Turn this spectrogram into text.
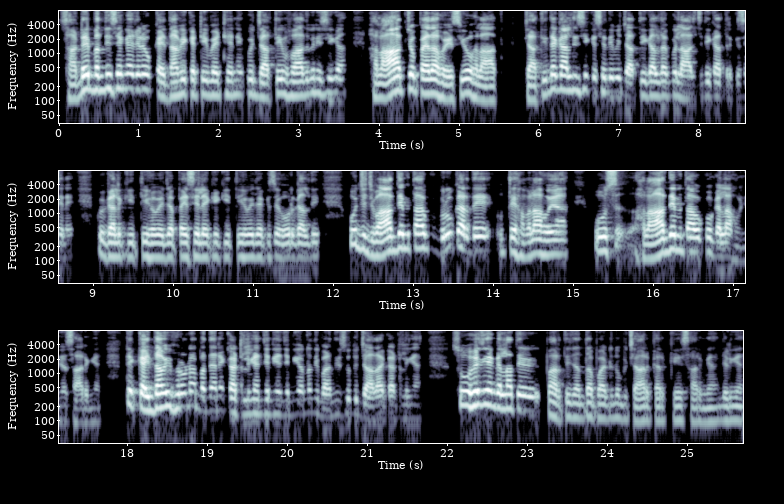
ਸਾਡੇ ਬੰਦੀ ਸਿੰਘ ਜਿਹੜੇ ਉਹ ਕੈਦਾਂ ਵੀ ਕੱਟੀ ਬੈਠੇ ਨੇ ਕੋਈ ਜਾਤੀ ਵਿਵਾਦ ਵੀ ਨਹੀਂ ਸੀਗਾ। ਹਾਲਾਤ ਜੋ ਪੈਦਾ ਹੋਏ ਸੀ ਉਹ ਹਾਲਾਤ। ਜਾਤੀ ਦਾ ਗੱਲ ਨਹੀਂ ਸੀ ਕਿਸੇ ਦੀ ਵੀ, ਜਾਤੀ ਗੱਲ ਦਾ ਕੋਈ ਲਾਲਚ ਦੀ ਖਾਤਰ ਕਿਸੇ ਨੇ ਕੋਈ ਗੱਲ ਕੀਤੀ ਹੋਵੇ ਜਾਂ ਪੈਸੇ ਲੈ ਕੇ ਕੀਤੀ ਹੋਵੇ ਜਾਂ ਕਿਸੇ ਹੋਰ ਗੱਲ ਦੀ। ਉਹ ਜਜ਼ਬਾਤ ਦੇ ਮੁਤਾਬਕ ਗੁਰੂ ਘਰ ਦੇ ਉੱਤੇ ਹਮਲਾ ਹੋਇਆ, ਉਸ ਹਾਲਾਤ ਦੇ ਮੁਤਾਬਕ ਉਹ ਗੱਲਾਂ ਹੋਈਆਂ ਸਾਰੀਆਂ। ਤੇ ਕੈਦਾਂ ਵੀ ਫਿਰ ਉਹਨਾਂ ਬੰਦਿਆਂ ਨੇ ਕੱਟ ਲਈਆਂ, ਜਿੰਨੀਆਂ ਜਿੰਨੀਆਂ ਉਹਨਾਂ ਦੀ ਬਣਦੀ ਸੀ ਉਹ ਤੋਂ ਜ਼ਿਆਦਾ ਕੱਟ ਲਈਆਂ। ਸੋ ਇਹੋ ਜਿਹੀਆਂ ਗੱਲਾਂ ਤੇ ਭਾਰਤੀ ਜਨਤਾ ਪਾਰਟੀ ਨੂੰ ਵਿਚਾਰ ਕਰਕੇ ਸਾਰੀਆਂ ਜਿਹੜੀਆਂ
